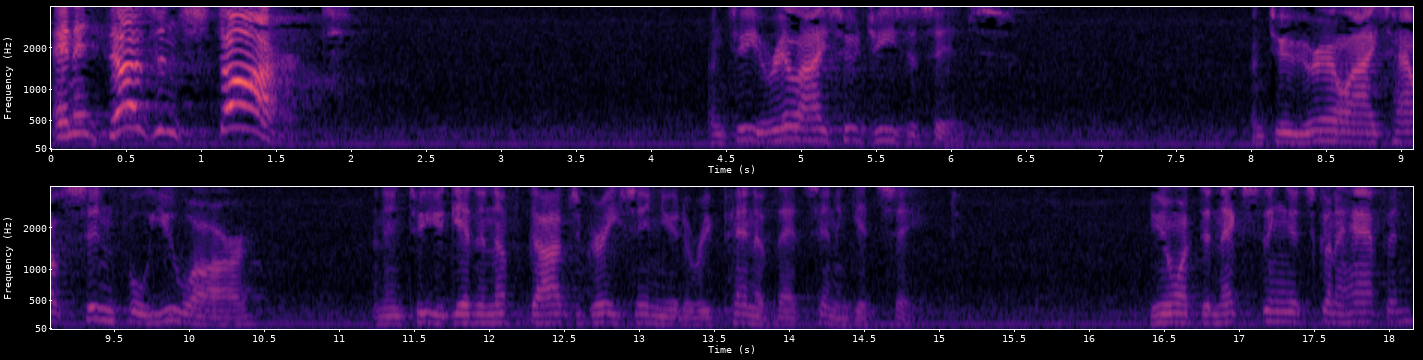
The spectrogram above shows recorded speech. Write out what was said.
And it doesn't start until you realize who Jesus is, until you realize how sinful you are, and until you get enough God's grace in you to repent of that sin and get saved. You know what the next thing that's going to happen?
